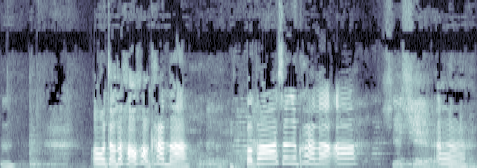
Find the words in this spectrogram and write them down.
嗯，哦，长得好好看呐！宝宝生日快乐啊！谢谢。嗯，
